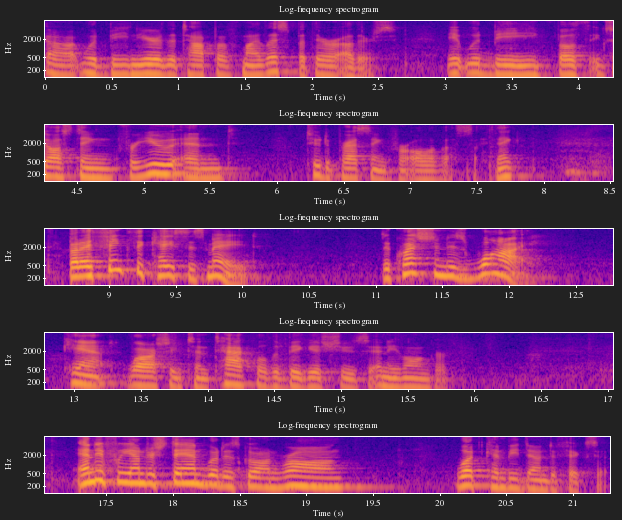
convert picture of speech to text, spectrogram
uh, would be near the top of my list, but there are others. It would be both exhausting for you and too depressing for all of us, I think. But I think the case is made. The question is why can't Washington tackle the big issues any longer? And if we understand what has gone wrong, what can be done to fix it?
